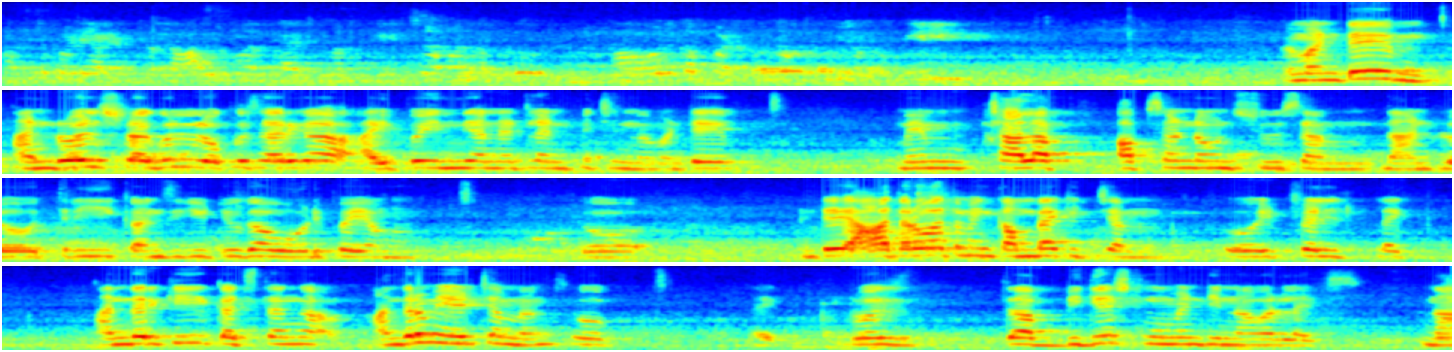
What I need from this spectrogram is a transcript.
కష్టపడి ఆయన లాస్ట్ వరకు మ్యాచ్ మనం గెలిచామన్నప్పుడు ఆ వరల్డ్ కప్ పట్టుకున్నప్పుడు మీ యొక్క ఫీలింగ్ మేమంటే అన్రోల్ స్ట్రగుల్ ఒక్కసారిగా అయిపోయింది అన్నట్లు అనిపించింది మేమంటే అంటే మేము చాలా అప్స్ అండ్ డౌన్స్ చూసాం. దాంట్లో త్రీ కన్సిక్యూటివ్గా ఓడిపోయాం. సో అంటే ఆ తర్వాత మేము కంబ్యాక్ ఇచ్చాం. సో ఇట్ ఫెల్ట్ లైక్ అందరికీ ఖచ్చితంగా అందరం ఏడ్చాం ma'am so like it was the biggest moment in our lifes నా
